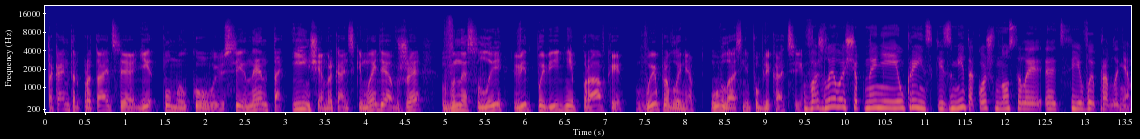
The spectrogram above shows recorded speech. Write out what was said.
Така інтерпретація є помилковою. CNN та інші американські медіа вже внесли відповідні правки виправлення у власні публікації. Важливо, щоб нині і українські змі також вносили е, ці виправлення.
